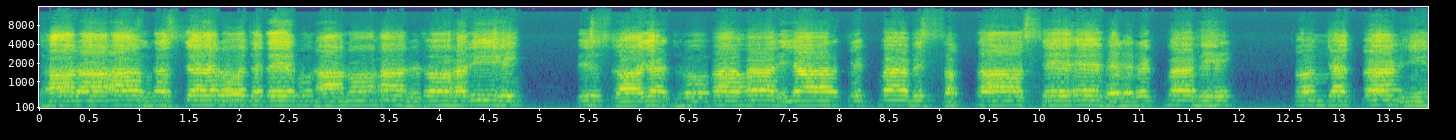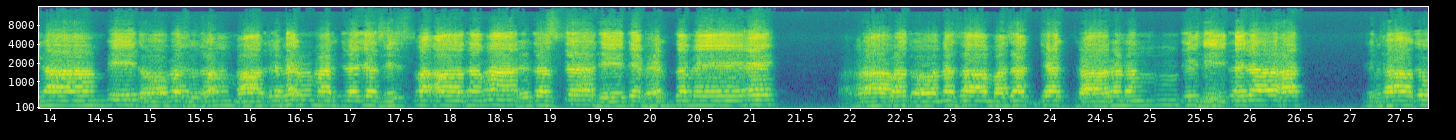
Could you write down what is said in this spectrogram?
धारासुतस्य रोचते पुनानो हरुषो हरिः। विश्वाय ध्रुवपर्यात्रिक्मभिः मातृभिर्मर्जयसि स्व आदमाऋतस्य देतिभिर्दमे परावतो न सा मदद्यत्रारणम् दिधीतयाः धातु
